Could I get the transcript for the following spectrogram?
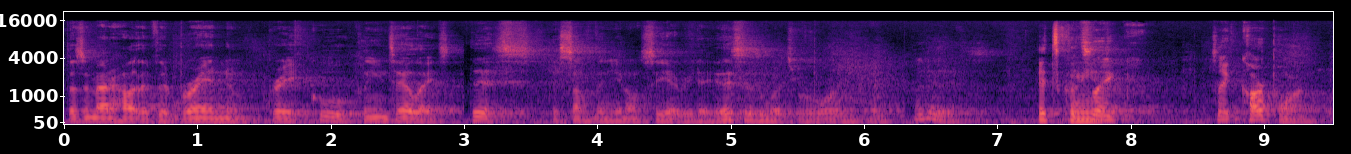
Doesn't matter how if they're brand new, great, cool, clean taillights. This is something you don't see every day. This is what's rewarding. Look at this. It's clean. It's like it's like car porn.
